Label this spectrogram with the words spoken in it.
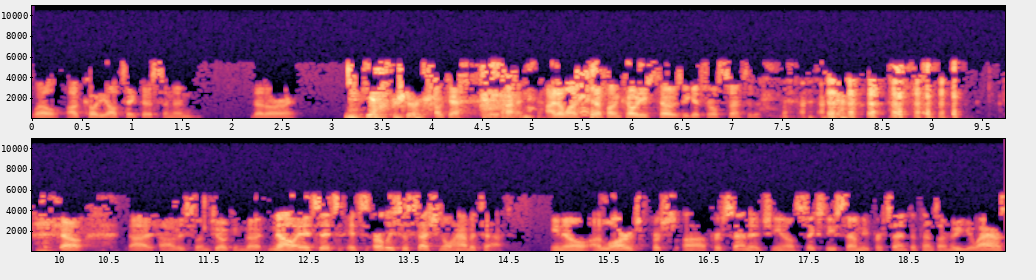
Well, uh, Cody, I'll take this, and then is that all right? Yeah, for sure. Okay. All right. I don't want to step on Cody's toes. He gets real sensitive. no, uh, obviously I'm joking, but no, it's it's it's early successional habitat. You know, a large per, uh, percentage, you know, 60, 70 percent depends on who you ask.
